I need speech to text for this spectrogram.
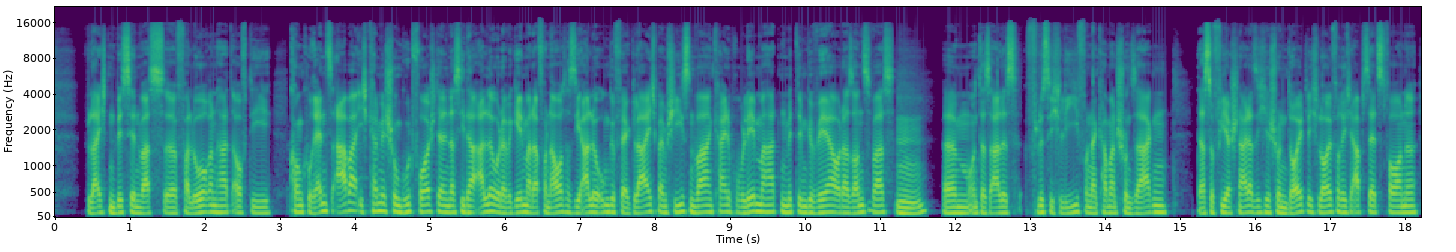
vielleicht ein bisschen was äh, verloren hat auf die Konkurrenz. Aber ich kann mir schon gut vorstellen, dass sie da alle, oder wir gehen mal davon aus, dass sie alle ungefähr gleich beim Schießen waren, keine Probleme hatten mit dem Gewehr oder sonst was mhm. ähm, und dass alles flüssig lief. Und dann kann man schon sagen, dass Sophia Schneider sich hier schon deutlich läuferig absetzt vorne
